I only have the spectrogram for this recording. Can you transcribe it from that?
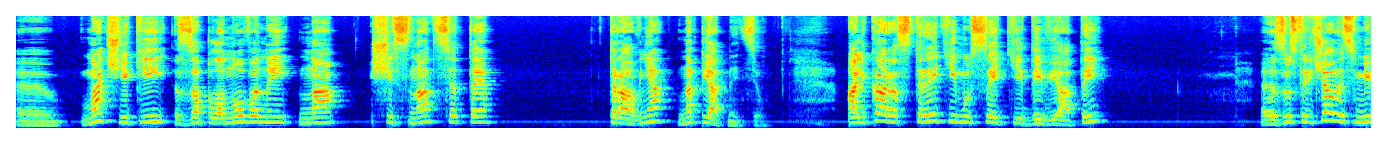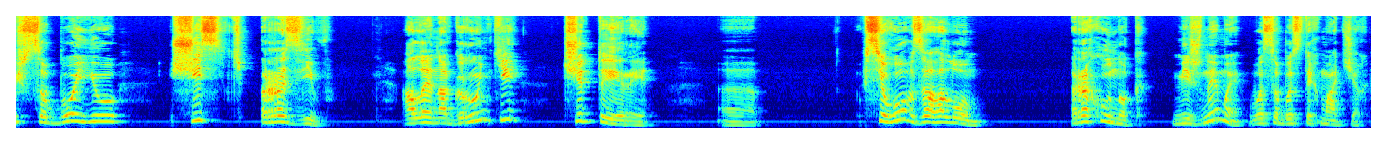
Е, матч, який запланований на 16 травня на п'ятницю. Алькарас 3, Мусетті 9. Е, Зустрічались між собою 6 разів, але на ґрунті 4. Е, Всього взагалом рахунок між ними в особистих матчах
